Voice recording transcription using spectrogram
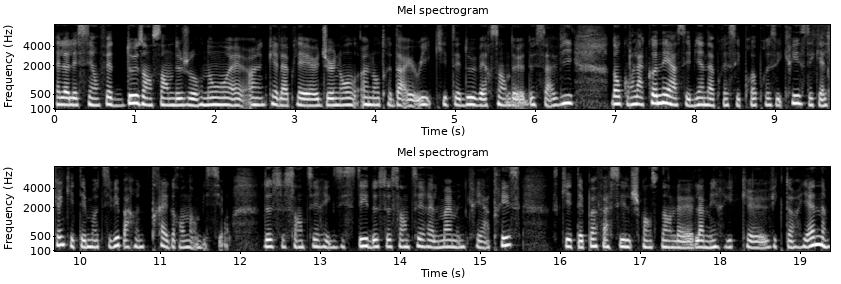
elle a laissé en fait deux ensembles de journaux, euh, un qu'elle appelait journal, un autre diary, qui étaient deux versants de, de sa vie. Donc on la connaît assez bien d'après ses propres écrits. C'est quelqu'un qui était motivé par une très grande ambition, de se sentir exister, de se sentir elle-même une créatrice, ce qui n'était pas facile, je pense, dans l'Amérique euh, victorienne.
